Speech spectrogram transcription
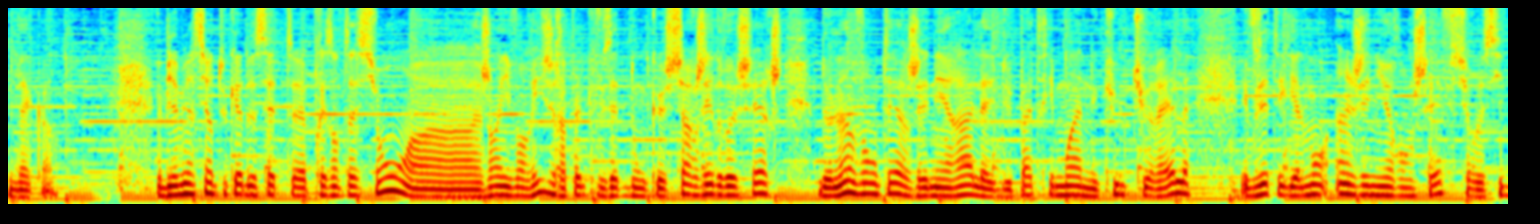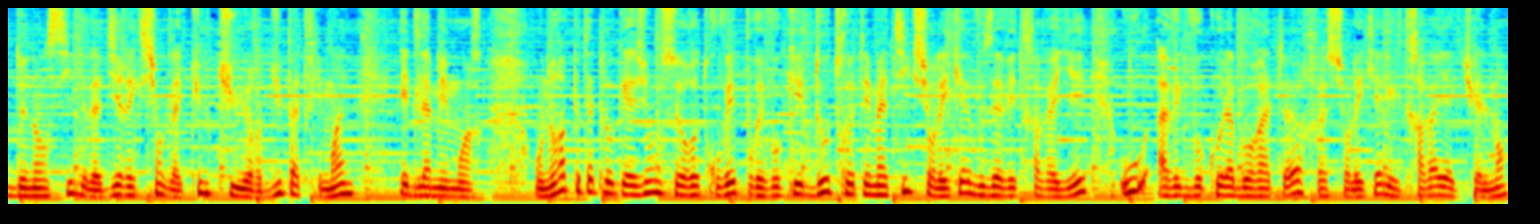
D'accord. Eh bien, merci en tout cas de cette euh, présentation. Euh, Jean-Yves Henry, je rappelle que vous êtes donc chargé de recherche de l'inventaire général du patrimoine culturel et vous êtes également ingénieur en chef sur le site de Nancy de la direction de la culture, du patrimoine et de la mémoire. On aura peut-être l'occasion de se retrouver pour évoquer d'autres thématiques sur lesquelles vous avez travaillé ou avec vos collaborateurs sur lesquels ils travaillent actuellement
